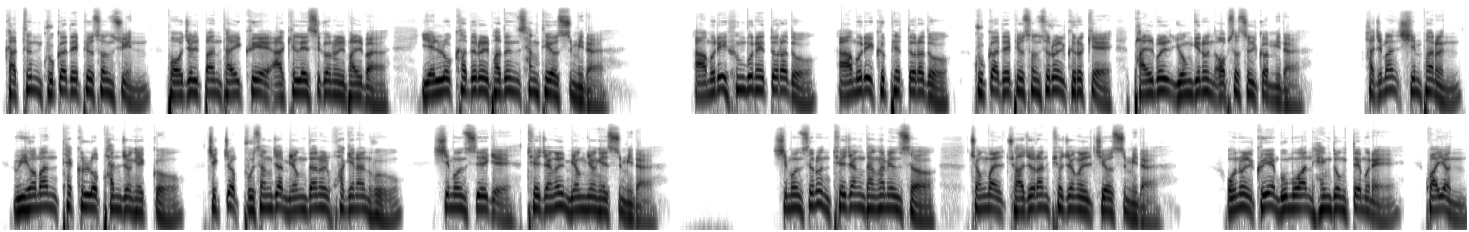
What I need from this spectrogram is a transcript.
같은 국가대표 선수인 버질 반 다이크의 아킬레스건을 밟아 옐로 카드를 받은 상태였습니다. 아무리 흥분했더라도 아무리 급했더라도 국가대표 선수를 그렇게 밟을 용기는 없었을 겁니다. 하지만 심판은 위험한 태클로 판정했고 직접 부상자 명단을 확인한 후 시몬스에게 퇴장을 명령했습니다. 시몬스는 퇴장당하면서 정말 좌절한 표정을 지었습니다. 오늘 그의 무모한 행동 때문에 과연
